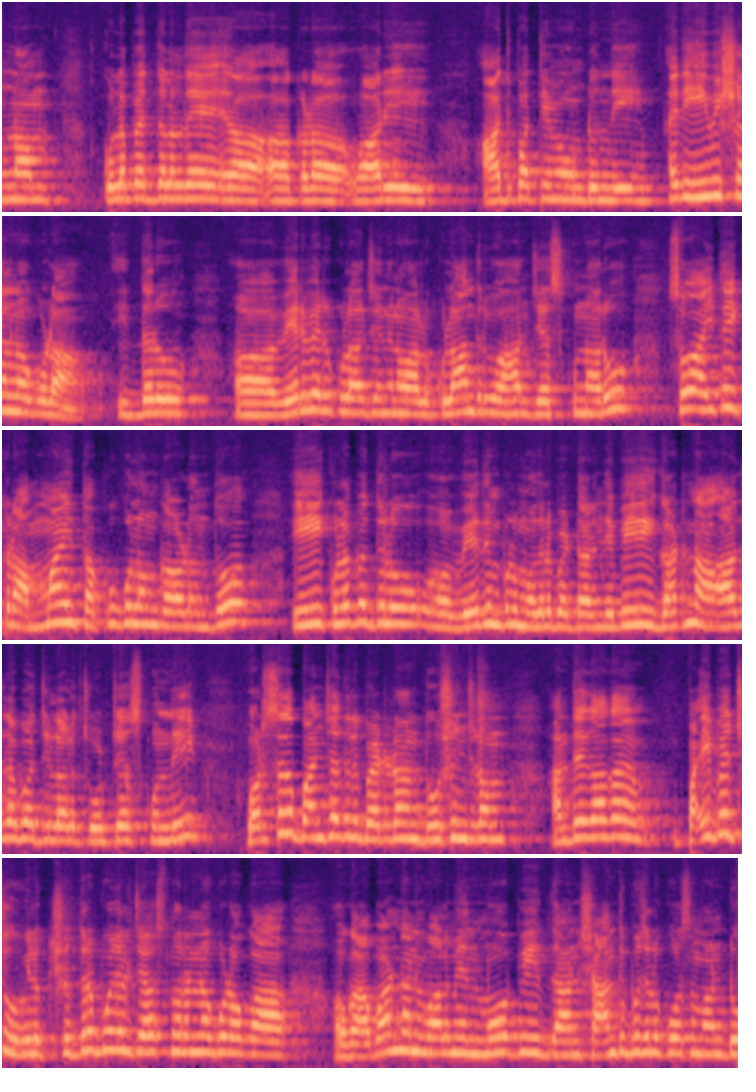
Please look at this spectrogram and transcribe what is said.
ఉన్నాం. కుల పెద్దలదే అక్కడ వారి ఆధిపత్యమే ఉంటుంది. అయితే ఈ విషయంలో కూడా ఇద్దరు వేరువేరు కులాలు చెందిన వాళ్ళు కులాంతర వివాహం చేసుకున్నారు. సో అయితే ఇక్కడ అమ్మాయి తక్కువ కులం కావడంతో ఈ కుల పెద్దలు వేధింపులు మొదలుపెట్టారని చెప్పి ఈ ఘటన ఆదిలాబాద్ జిల్లాలో చోటు చేసుకుంది. వరుసగా పంచాయతీలు పెట్టడం దూషించడం అంతేకాక పైపెచ్చు వీళ్ళు క్షుద్ర పూజలు చేస్తున్నారన్న కూడా ఒక ఒక అబాండాన్ని వాళ్ళ మీద మోపి దాని శాంతి పూజల కోసం అంటూ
